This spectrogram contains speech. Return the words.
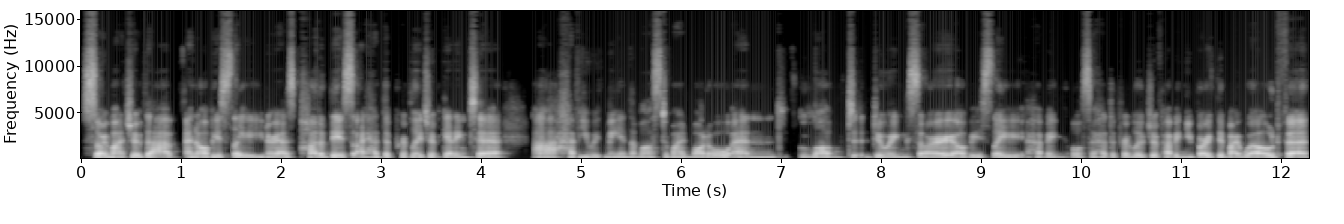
so much of that. And obviously, you know, as part of this, I had the privilege of getting to uh, have you with me in the mastermind model and loved doing so. Obviously, having also had the privilege of having you both in my world for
